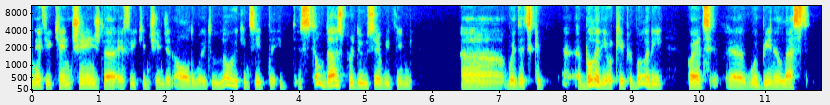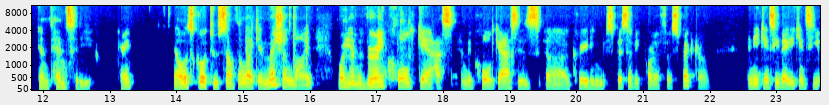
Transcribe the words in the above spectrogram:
And if you can change the, if you can change it all the way to low, you can see that it, still does produce everything uh, with its ability or capability, but uh, would be in a less intensity, okay? Now let's go to something like emission line where you have a very cold gas and the cold gas is uh, creating a specific part of the spectrum. And you can see that you can see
